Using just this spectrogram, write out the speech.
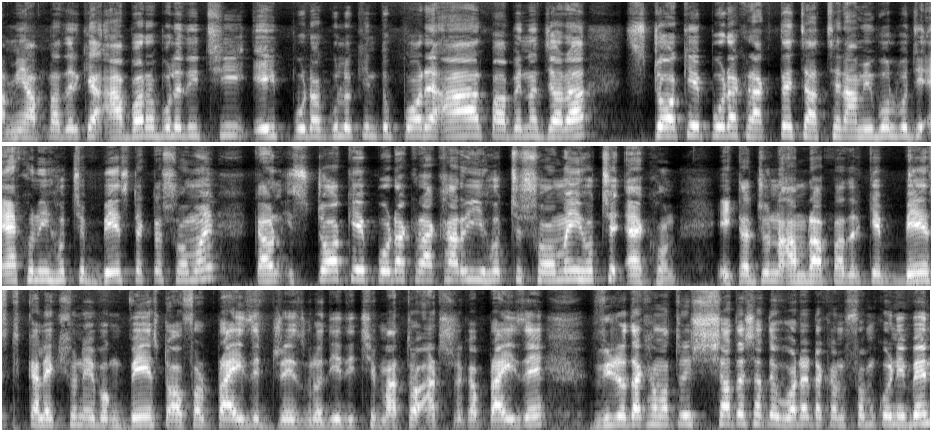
আমি আপনাদেরকে আবারও বলে দিচ্ছি, এই প্রোডাক্টগুলো কিন্তু পরে আর পাবে না যারা স্টকে প্রোডাক্ট রাখতে চাচ্ছেন। আমি বলব যে এখনই হচ্ছে বেস্ট একটা সময়, কারণ স্টকে প্রোডাক্ট রাখারই হচ্ছে সময়ই হচ্ছে এখন। এটার জন্য আমরা আপনাদেরকে বেস্ট কালেকশন এবং বেস্ট অফার প্রাইজের ড্রেসগুলো দিয়ে দিচ্ছি মাত্র আটশো টাকা প্রাইজে। ভিডিও দেখা মাত্র সাথে সাথে অর্ডারটা কনফার্ম করে নেবেন।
